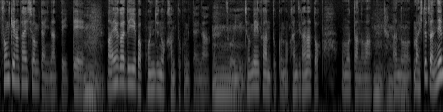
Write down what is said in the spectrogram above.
尊敬の対象みたいになっていて、うん。まあ、映画で言えばポン・ジュノ監督みたいな、うん。そういう著名監督の感じかなと思ったのは、あのまあ、一つは年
